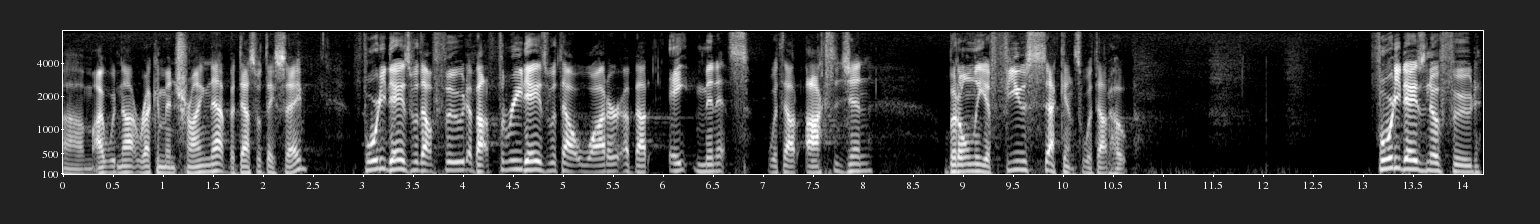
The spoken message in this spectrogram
Um, I would not recommend trying that, but that's what they say. 40 days without food, about three days without water, about eight minutes without oxygen, but only a few seconds without hope. 40 days no food,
